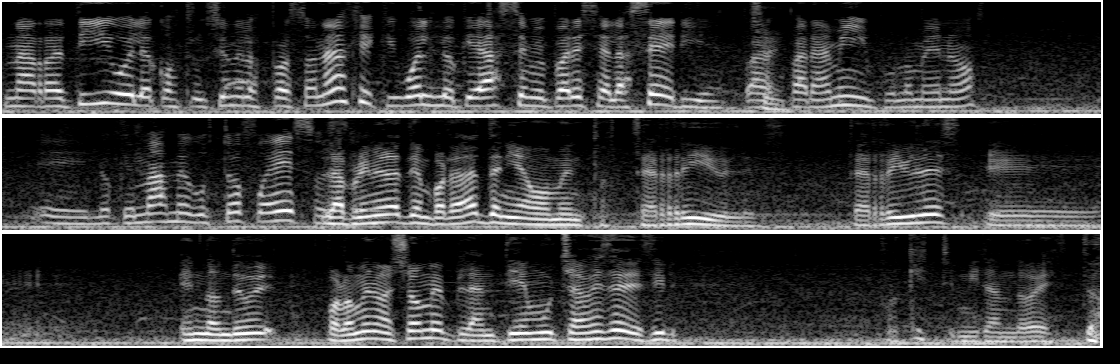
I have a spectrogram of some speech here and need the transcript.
narrativo y la construcción de los personajes que igual es lo que hace me parece a la serie pa- Sí. para mí por lo menos. Eh, lo que más me gustó fue eso La primera temporada tenía momentos terribles, terribles, eh, en donde por lo menos yo me planteé muchas veces decir, ¿por qué estoy mirando esto?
